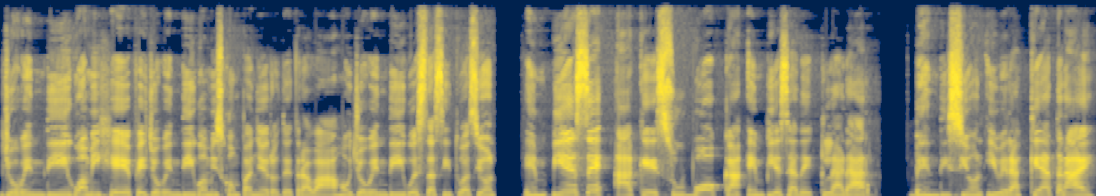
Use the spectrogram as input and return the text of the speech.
Yo bendigo a mi jefe, yo bendigo a mis compañeros de trabajo, yo bendigo esta situación. Empiece a que su boca empiece a declarar bendición y verá qué atrae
